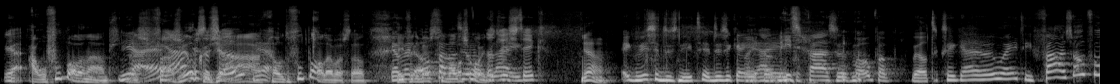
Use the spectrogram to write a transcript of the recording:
Ja. Oude voetballernaam. Ja? Vaas Ja, grote voetballer was dat. Ja, de beste opa was ooit. Dat wist ik. Ja. Ik wist het dus niet. Dus ik ja, ook hij niet. Dat mijn opa heb gebeld. Ik zei, ja, hoe heet hij? Vaas, oh, van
